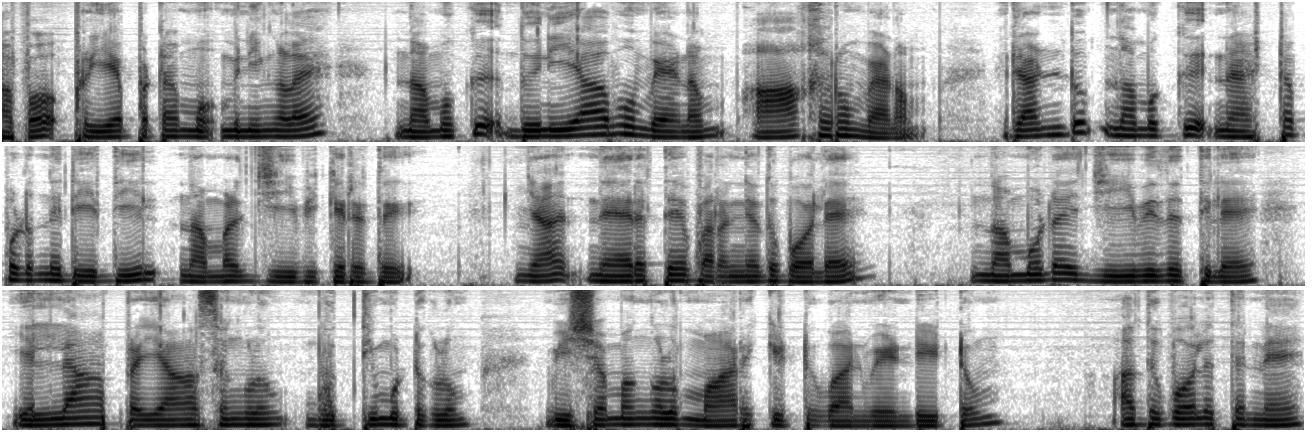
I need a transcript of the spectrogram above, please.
അപ്പോൾ പ്രിയപ്പെട്ട മുമിനിങ്ങളെ നമുക്ക് ദുനിയാവും വേണം ആഹ്റും വേണം. രണ്ടും നമുക്ക് നഷ്ടപ്പെടുന്ന രീതിയിൽ നമ്മൾ ജീവിക്കരുത്. ഞാൻ നേരത്തെ പറഞ്ഞതുപോലെ നമ്മുടെ ജീവിതത്തിലെ എല്ലാ പ്രയാസങ്ങളും ബുദ്ധിമുട്ടുകളും വിഷമങ്ങളും മാറിക്കിട്ടുവാൻ വേണ്ടിയിട്ടും അതുപോലെ തന്നെ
